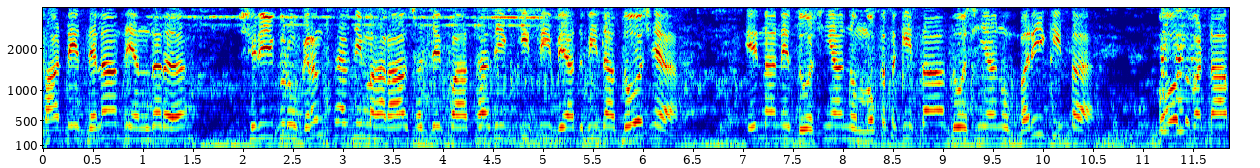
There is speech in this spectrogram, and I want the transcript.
ਸਾਡੇ ਦਿਲਾਂ ਦੇ ਅੰਦਰ ਸ੍ਰੀ ਗੁਰੂ ਗ੍ਰੰਥ ਸਾਹਿਬ ਜੀ ਮਹਾਰਾਜ ਸੱਚੇ ਪਾਤਸ਼ਾਹ ਦੀ ਕੀਤੀ ਬੇਅਦਬੀ ਦਾ ਦੋਸ਼ ਆ। ਇਹਨਾਂ ਨੇ ਦੋਸ਼ੀਆਂ ਨੂੰ ਮੁਕਤ ਕੀਤਾ ਦੋਸ਼ੀਆਂ ਨੂੰ ਬਰੀ ਕੀਤਾ। ਬਹੁਤ ਵੱਡਾ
